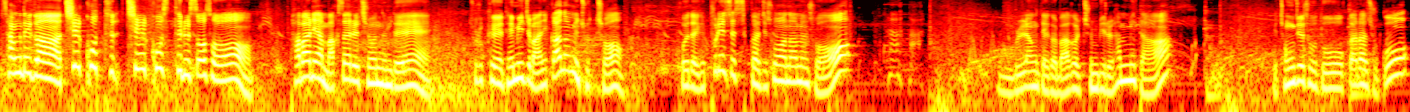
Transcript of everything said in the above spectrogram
상대가 7코트, 7코스트를 써서 바바리안 막사를 지었는데 저렇게 데미지 많이 까놓으면 좋죠. 거기다 이게 프린세스까지 소환하면서 음, 물량덱을 막을 준비를 합니다. 정제소도 깔아주고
